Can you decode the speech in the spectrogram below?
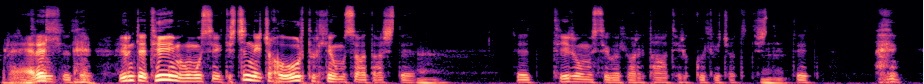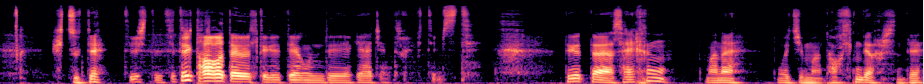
бүр арай л. Ер нь тийм хүмүүсийг тэр чинь нэг жоохон өөр төрлийн хүмүүс байгаа штэ. Тэгээд тэр хүмүүсийг бол баг тоод хэрэггүй л гэж боддоо штэ. Тэгээд хэцүү те. Тийм шүү дээ. Тэдрийг тоогоод байвал тэгээд яг үндэ яг яаж амтрах юм бэ. Тэгээд саяхан манай мужи маань тоглолтын дээр гарсан те.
